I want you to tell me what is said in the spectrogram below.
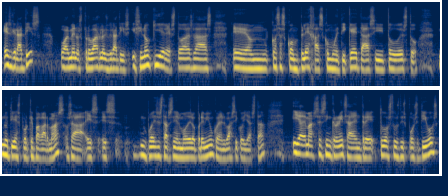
es gratis o al menos probarlo es gratis. Y si no quieres todas las em, cosas complejas como etiquetas y todo esto, no tienes por qué pagar más. O sea, es, es, puedes estar sin el modelo premium, con el básico y ya está. Y además se sincroniza entre todos tus dispositivos.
